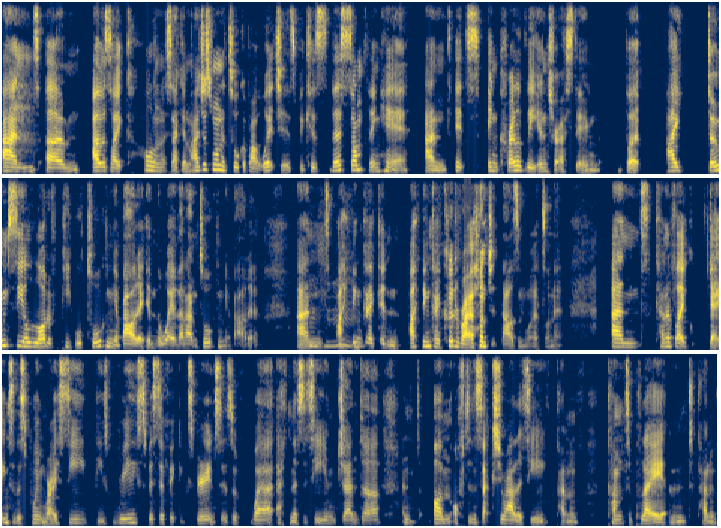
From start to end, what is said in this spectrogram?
And um, I was like, hold on a second, I just want to talk about witches because there's something here and it's incredibly interesting but i don't see a lot of people talking about it in the way that i'm talking about it and mm-hmm. i think i can i think i could write 100000 words on it and kind of like getting to this point where i see these really specific experiences of where ethnicity and gender and um often sexuality kind of come to play and kind of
